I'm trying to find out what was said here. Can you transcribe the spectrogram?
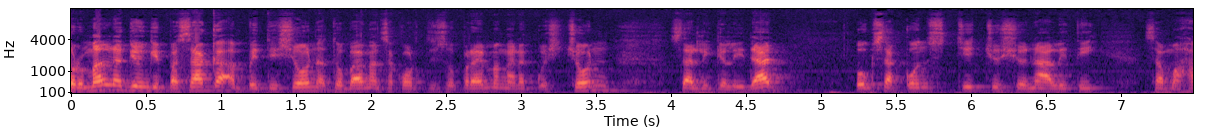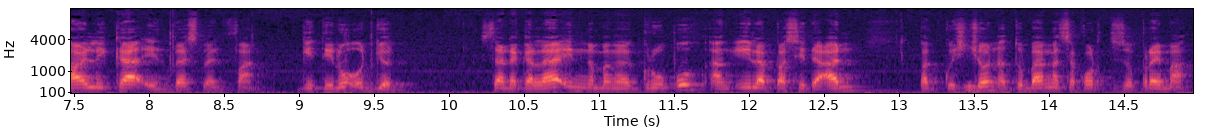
Formal na gyung gipasaka ang petisyon at tubangan sa Korte Suprema nga nagkwestiyon sa legalidad o sa constitutionality sa Maharlika Investment Fund. Gitinuod gyud sa nakalain nga mga grupo ang ilang pasidaan pagkwestiyon at tubangan sa Korte Suprema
